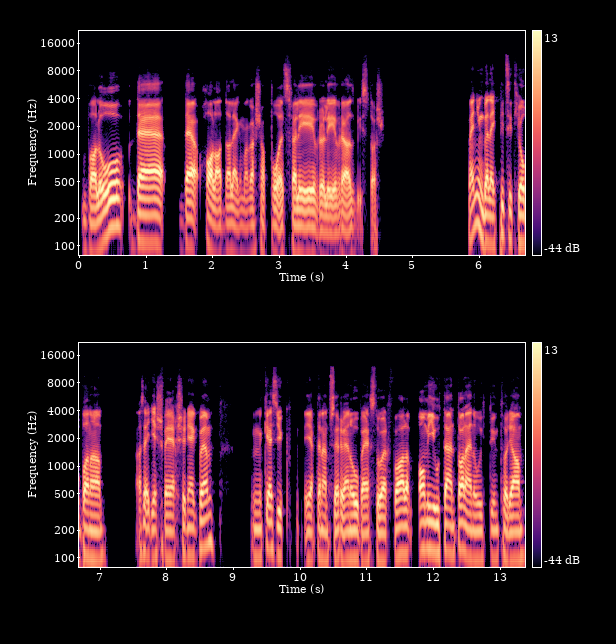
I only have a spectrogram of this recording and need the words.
való, de, de halad a legmagasabb polc felé évről évre, az biztos. Menjünk bele egy picit jobban a, az egyes versenyekben. Kezdjük értelemszerűen Oberstdorffal, ami után talán úgy tűnt, hogy a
